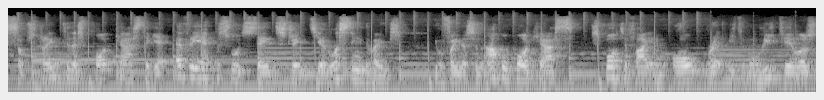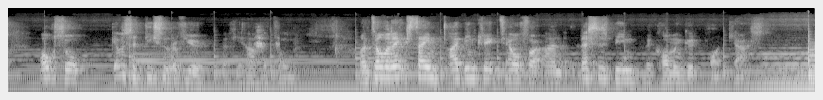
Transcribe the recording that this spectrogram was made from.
subscribe to this podcast to get every episode sent straight to your listening device. You'll find us on Apple Podcasts, Spotify, and all reputable retailers. Also, give us a decent review if you have the time. Until the next time, I've been Craig Telfer, and this has been the Common Good Podcast.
